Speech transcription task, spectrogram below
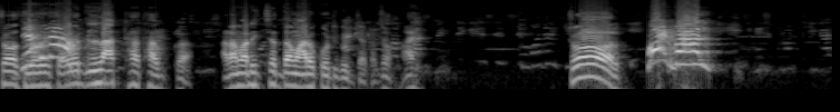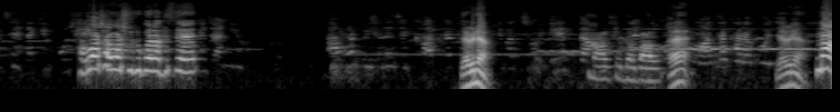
চল ওই- লাখ টাকা থাকুক। আর আমার ইচ্ছার দাম আরও কোটি কোটি টাকা চল আয়। চল। বাল! সবা সবা শুরু করে দিছে। যাবি না? বাল চোদার বাল। হ্যাঁ? যাবি না? না।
